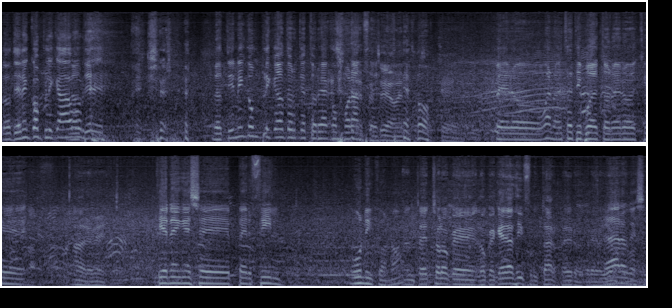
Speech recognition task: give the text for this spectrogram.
Lo tienen complicado Lo porque... tiene- lo tiene complicado todo el que torea con Morante. Pero, Es que- pero, bueno, este tipo de toreros es que madre mía. tienen ese perfil único, ¿no? Entonces esto lo que lo que queda es disfrutar, Pedro, creo yo, Claro ¿no? que sí.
